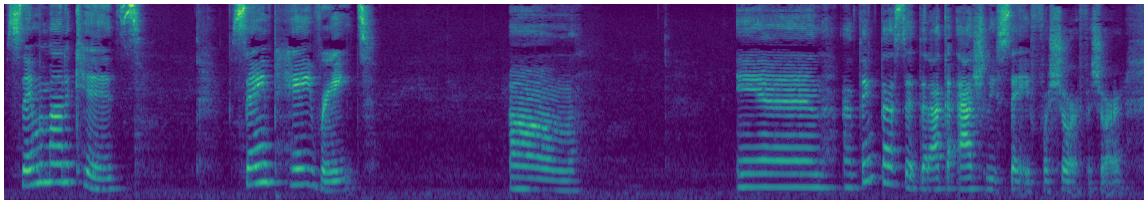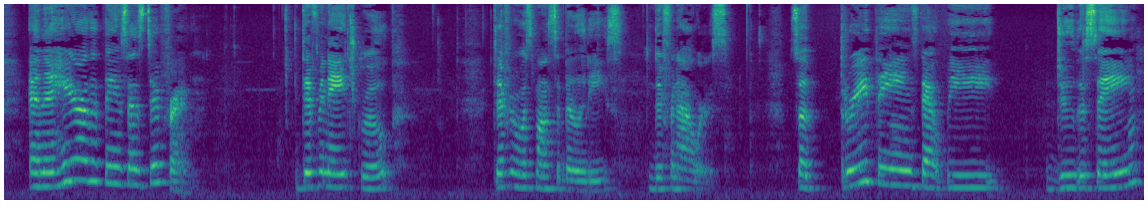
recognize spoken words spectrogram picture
same amount of kids, same pay rate. Um, and I think that's it that I could actually say for sure, for sure. And then here are the things that's different different age group, different responsibilities, different hours. So, three things that we do the same,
